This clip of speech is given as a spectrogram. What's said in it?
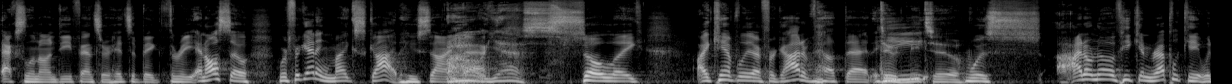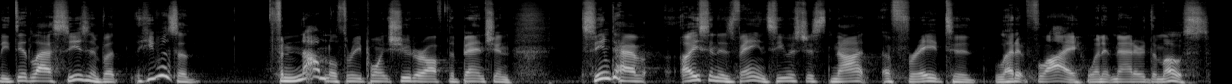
excellent on defense, or hits a big three. And also, we're forgetting Mike Scott, who signed Oh back. yes. So like, I can't believe I forgot about that. Dude, he me too. Was I don't know if he can replicate what he did last season, but he was a phenomenal three point shooter off the bench and seemed to have ice in his veins. He was just not afraid to let it fly when it mattered the most.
